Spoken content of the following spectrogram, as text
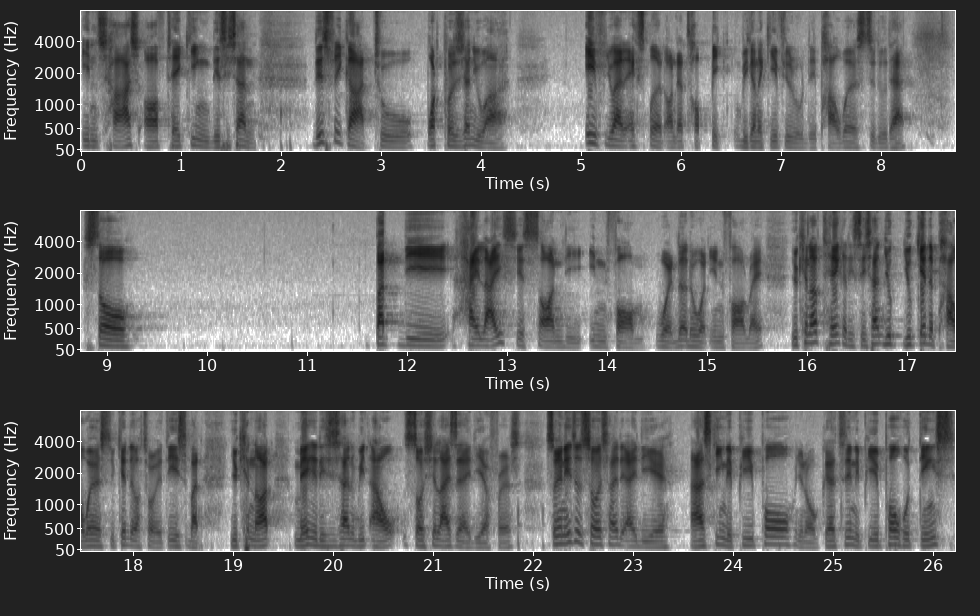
in charge of taking decision. Disregard to what position you are. If you are an expert on that topic, we're going to give you the powers to do that. So but the highlights is on the inform word, the word inform, right? You cannot take a decision. You, you get the powers, you get the authorities, but you cannot make a decision without socialize the idea first. So you need to socialize the idea, asking the people, you know, getting the people who thinks,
